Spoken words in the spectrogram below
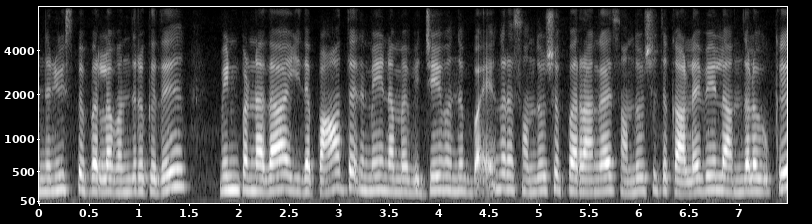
இந்த நியூஸ் பேப்பரில் வந்திருக்குது. வின் பண்ணதா? இதை பார்த்ததுமே நம்ம விஜய் வந்து பயங்கர சந்தோஷப்படுறாங்க. சந்தோஷத்துக்கு அளவே இல்லை அந்தளவுக்கு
